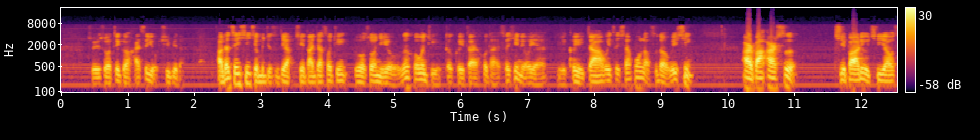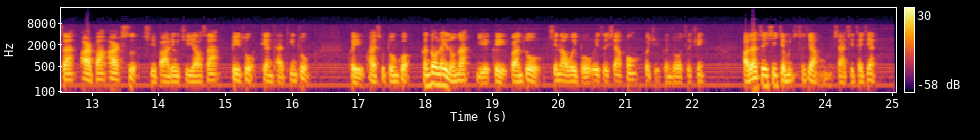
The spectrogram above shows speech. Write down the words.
所以说这个还是有区别的。好的，这期节目就是这样，谢谢大家收听。如果说你有任何问题，都可以在后台私信留言，也可以加微之相锋老师的微信二八二四。七八六七幺三二八二四七八六七幺三，备注电台听众，可以快速通过。更多内容呢，也可以关注新浪微博“未知相锋”获取更多资讯。好的，这期节目就是这样，我们下期再见。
